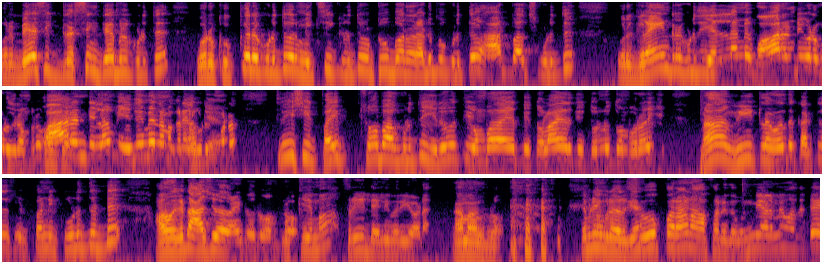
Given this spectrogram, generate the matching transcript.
ஒரு பேசிக் ட்ரெஸ்ஸிங் டேபிள் கொடுத்து ஒரு குக்கரை கொடுத்து ஒரு மிக்ஸி கொடுத்து ஒரு டூ பர்னர் அடுப்பு கொடுத்து ஹாட் பாக்ஸ் கொடுத்து ஒரு கிரைண்டர் கொடுத்து எல்லாமே வாரண்டியோட கொடுக்குறோம். Okay. வாரண்டி இல்லாம எதுவுமே நம்ம கடையில். கொடுக்க மாட்டோம் த்ரீ ஷீட் பைப் சோபா கொடுத்து இருபத்தி ஒன்பதாயிரத்தி தொள்ளாயிரத்தி தொண்ணூத்தொம்பது ரூபாய்க்கு நான் வீட்ல வந்து கட்டில் ஃபிட் பண்ணி கொடுத்துட்டு அவங்க கிட்ட ஆசீர்வாதம் வாங்கிட்டு வருவோம் ப்ரோ முக்கியமா ஃப்ரீ டெலிவரியோட ஆமாங்க ப்ரோ எப்படி ப்ரோ இருக்கு சூப்பரான ஆஃபர் இது உண்மையாலுமே வந்துட்டு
